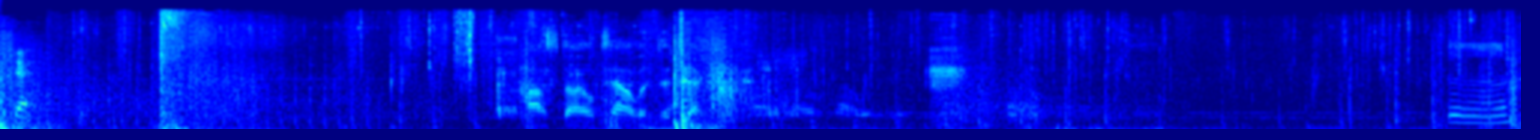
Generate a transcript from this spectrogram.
Okay. Hostile talon detected. Mm.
